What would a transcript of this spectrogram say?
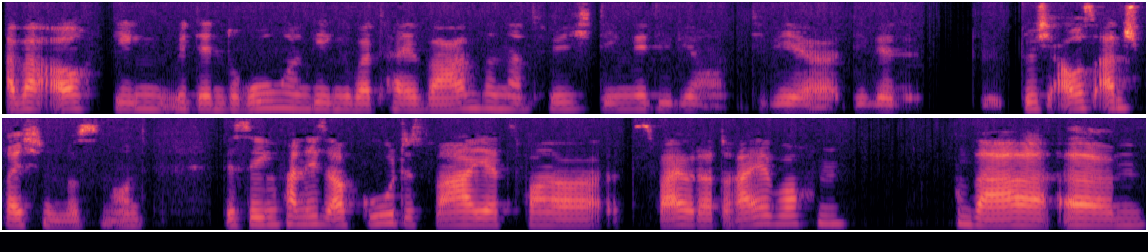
aber auch gegen, mit den Drohungen gegenüber Taiwan sind natürlich Dinge, die wir, die wir, die wir durchaus ansprechen müssen. Und deswegen fand ich es auch gut. Es war jetzt vor zwei oder drei Wochen war ähm,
